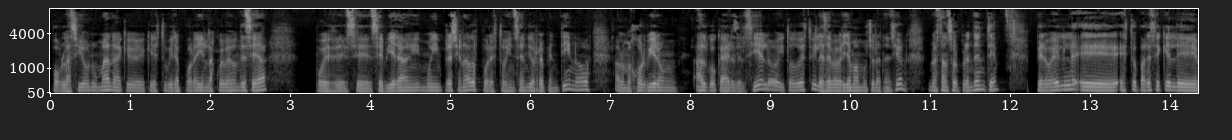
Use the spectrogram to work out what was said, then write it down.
población humana que, que estuviera por ahí en las cuevas donde sea, pues eh, se, se vieran muy impresionados por estos incendios repentinos, a lo mejor vieron algo caer del cielo y todo esto y les debe haber llamado mucho la atención. No es tan sorprendente, pero él, eh, esto parece que le,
